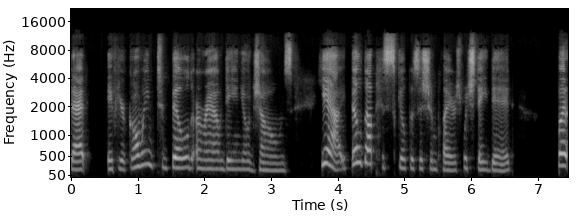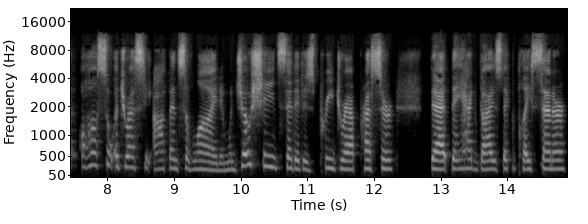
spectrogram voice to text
that if you're going to build around Daniel Jones, yeah, build up his skill position players, which they did, but also address the offensive line. And when Joe Schoen said at his pre draft presser that they had guys that could play center,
